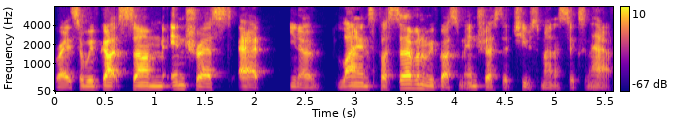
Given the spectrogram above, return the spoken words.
right? So we've got some interest at you know Lions plus seven, we've got some interest at Chiefs minus six and a half.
